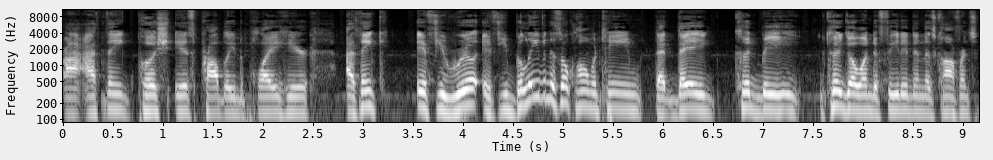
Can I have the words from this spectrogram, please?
I think push is probably the play here. I think if you real if you believe in this Oklahoma team that they could be could go undefeated in this conference,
